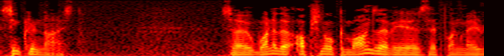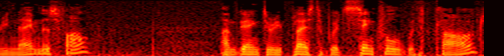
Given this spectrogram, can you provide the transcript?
synchronized. So one of the optional commands over here is that one may rename this file. I'm going to replace the word central with cloud.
